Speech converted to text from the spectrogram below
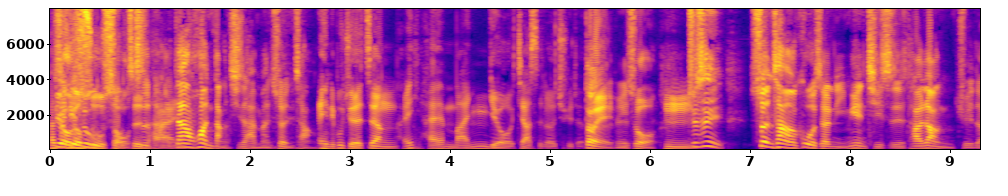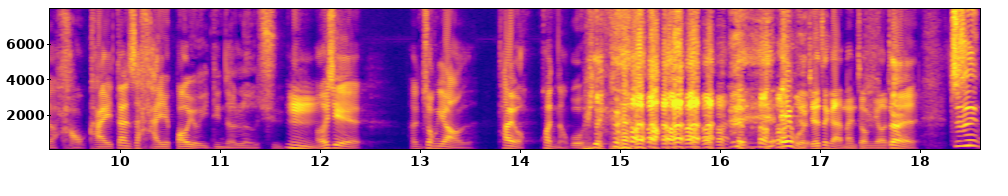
六速手自排，但是换挡其实还蛮顺畅。哎，你不觉得这样哎还蛮有驾驶乐趣的？对，没错，嗯，就是顺畅的过程里面，其实它让你觉得好开，但是还包有一定的乐趣，嗯，而且很重要的。它有换挡拨片，哎，我觉得这个还蛮重要的。对，就是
